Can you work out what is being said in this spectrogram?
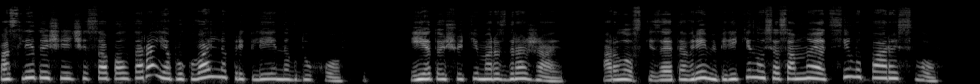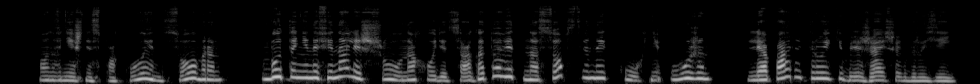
последующие часа полтора я буквально приклеена к духовке, и это ощутимо раздражает. Орловский за это время перекинулся со мной от силы парой слов. Он внешне спокоен, собран, будто не на финале шоу находится, а готовит на собственной кухне ужин для пары-тройки ближайших друзей.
